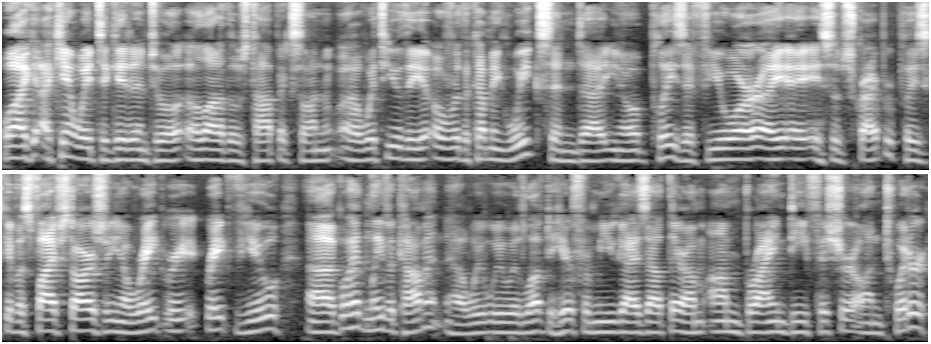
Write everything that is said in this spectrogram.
Well, I, I, can't wait to get into a, a lot of those topics on uh, with you the over the coming weeks. And uh, you know, please, if you are a, a, subscriber, please give us five stars. You know, rate rate, rate view. Uh, go ahead and leave a comment. Uh, we, we would love to hear from you guys out there. I'm, I'm Bryan D Fischer on Twitter,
